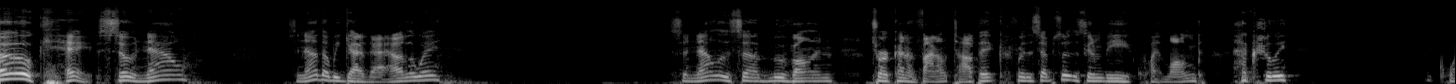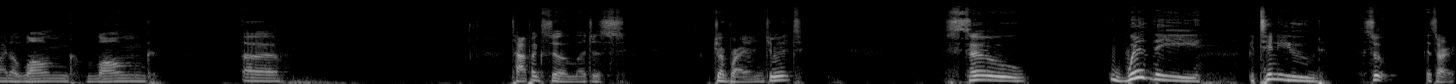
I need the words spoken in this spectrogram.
Okay, so now, so now that we got that out of the way, so now let's uh, move on to our kind of final topic for this episode. It's going to be quite long, actually, quite a long, long, uh, topic. So let's just jump right into it. So, with the continued, so sorry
